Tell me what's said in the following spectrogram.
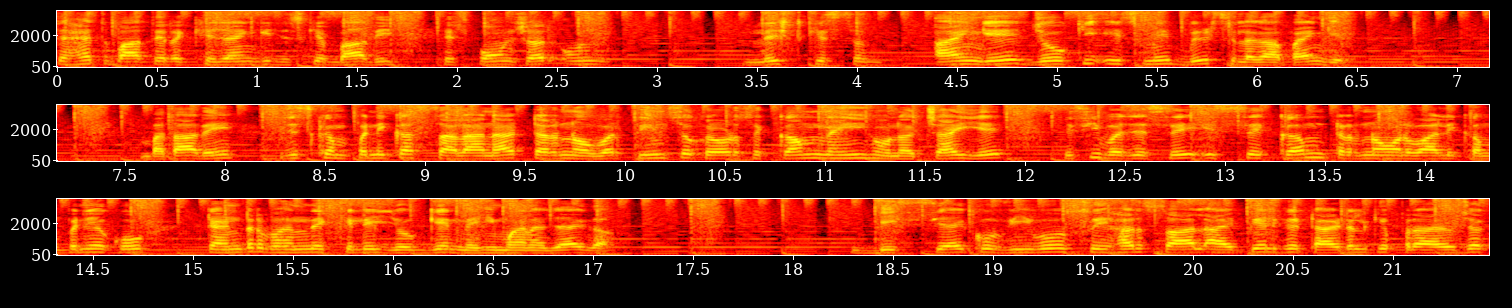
तहत बातें रखी जाएँगी, जिसके बाद ही स्पॉन्सर उन लिस्ट के आएँगे जो कि इसमें बिड्स लगा पाएँगे। बता दें, जिस कंपनी का सालाना टर्नओवर 300 करोड़ से कम नहीं होना चाहिए, इसी वजह से इससे कम टर्नओवर वाली कंपनियों को टेंडर भरने के लिए योग्य नहीं माना जाएगा। बीसीसीआई को वीवो से हर साल आईपीएल के टाइटल के प्रायोजक,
